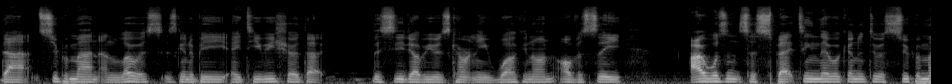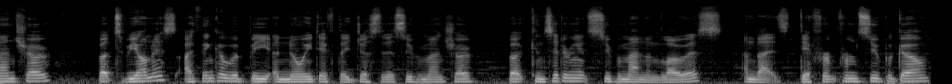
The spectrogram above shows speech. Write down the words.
that Superman and Lois is going to be a TV show that the CW is currently working on. Obviously, I wasn't suspecting they were going to do a Superman show, but to be honest, I think I would be annoyed if they just did a Superman show but considering it's Superman and Lois, and that it's different from Supergirl,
